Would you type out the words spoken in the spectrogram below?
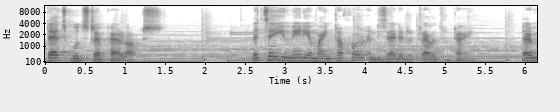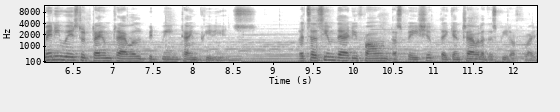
That's bootstrap paradox. Let's say you made your mind tougher and decided to travel through time. There are many ways to time travel between time periods. Let's assume that you found a spaceship that can travel at the speed of light.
